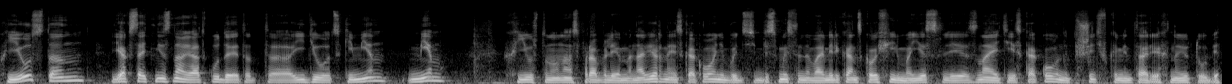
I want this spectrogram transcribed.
Хьюстон. Я, кстати, не знаю, откуда этот э, идиотский мем, мем Хьюстон у нас проблемы? Наверное, из какого-нибудь бессмысленного американского фильма. Если знаете из какого, напишите в комментариях на Ютубе.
